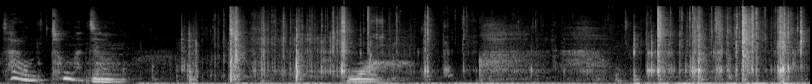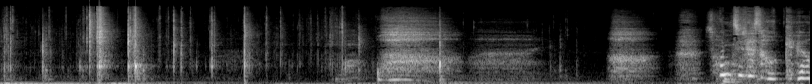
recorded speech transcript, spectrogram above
살 엄청 많죠? 음. 우와. 손질해서 올게요.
